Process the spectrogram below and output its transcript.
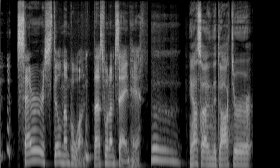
Sarah is still number one. That's what I'm saying here. Yeah, so I mean, the doctor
